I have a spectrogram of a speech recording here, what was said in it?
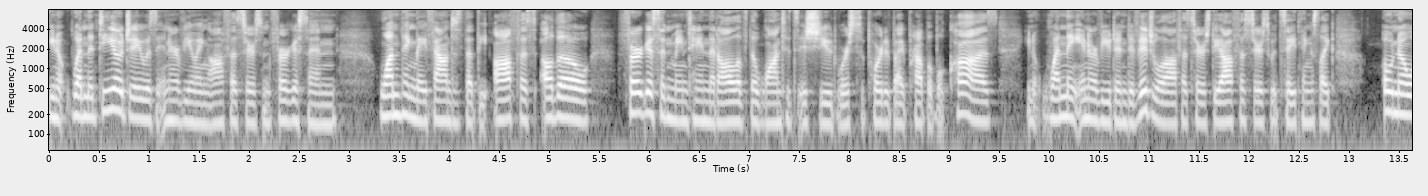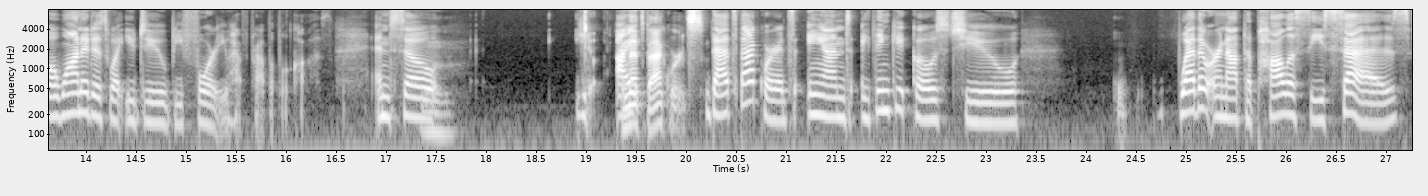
You know, when the DOJ was interviewing officers in Ferguson, one thing they found is that the office, although Ferguson maintained that all of the wanteds issued were supported by probable cause. You know, when they interviewed individual officers, the officers would say things like, "Oh no, a wanted is what you do before you have probable cause." And so mm you know, and I, that's backwards. That's backwards, and I think it goes to whether or not the policy says,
